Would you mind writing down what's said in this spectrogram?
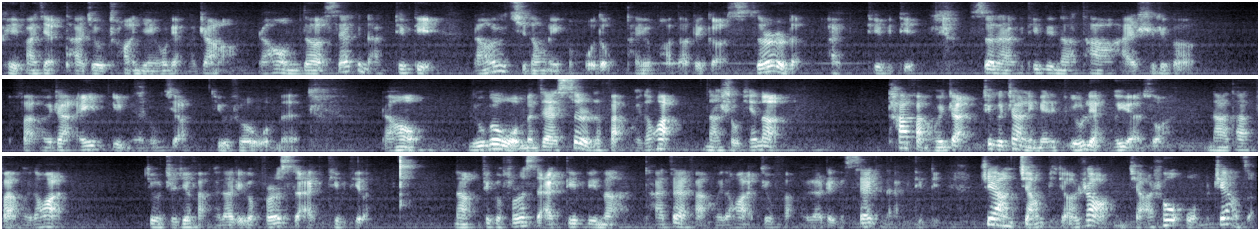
可以发现它就创建有两个站了。然后我们的 second activity，然后又启动了一个活动，它又跑到这个 third activity。third activity 呢，它还是这个返回站 A 里面的东西啊。就是说我们，然后如果我们在 third 返回的话，那首先呢，它返回站这个站里面有两个元素啊，那它返回的话，就直接返回到这个 first activity 了。那这个 first activity 呢，它再返回的话，就返回到这个 second activity。这样讲比较绕。假如说我们这样子，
